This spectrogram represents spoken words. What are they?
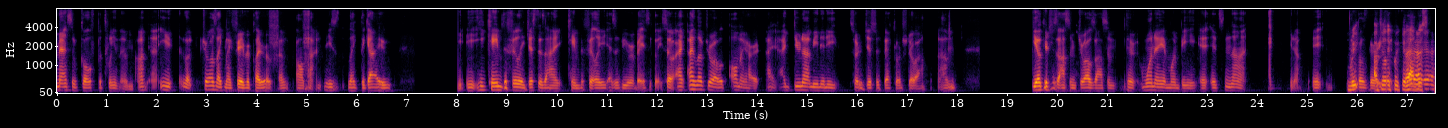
massive gulf between them. I, you, look, Joel's like my favorite player of, of all time. He's like the guy who he, he came to Philly just as I came to Philly as a viewer, basically. So I, I love Joel with all my heart. I, I do not mean any sort of disrespect towards Joel. Um, Jokic is awesome. Joel's awesome. They're one A and one B. It, it's not, you know, it, they're We, both very. I feel like we could have hey, this hey, hey,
